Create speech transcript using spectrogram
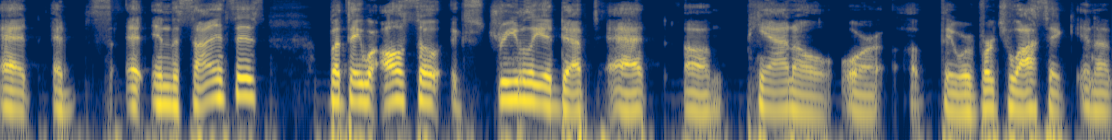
at at, at in the sciences but they were also extremely adept at um, piano or uh, they were virtuosic in a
